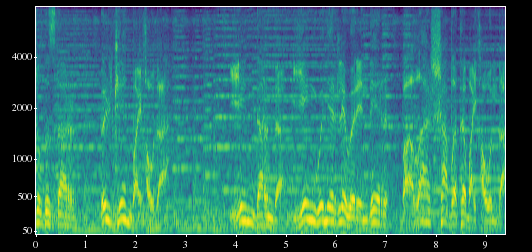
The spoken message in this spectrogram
жұлдыздар үлкен байқауда. Ең дарынды ең өнерлі өрендер бала шабыты байқауында.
